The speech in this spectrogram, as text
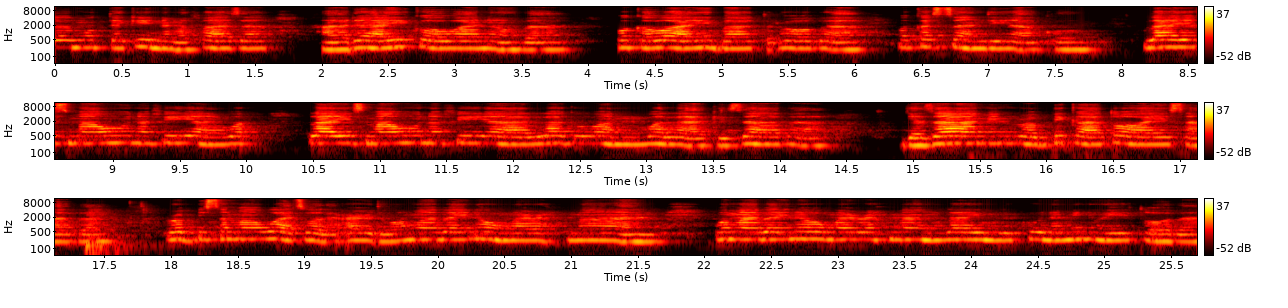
للمتقين مفازا حدائق وعنبا وكواعب ترابا وكالسن دهاقا لا يسمعون فيها و... لا يسمعون فيها لغوا ولا كذابا. جزاء من ربك عطاء حسابا. رب السماوات والأرض وما بينهما الرحمن وما بينهما الرحمن لا يملكون منه خطابا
